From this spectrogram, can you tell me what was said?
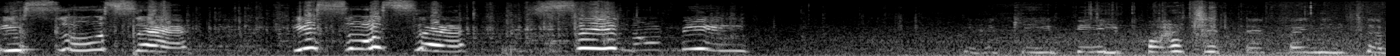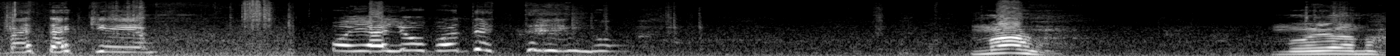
Ісусе! Ісусе! Сину мій! Який біль бачити мені тебе таким! Моя люба дитино! Мамо, моя мама,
